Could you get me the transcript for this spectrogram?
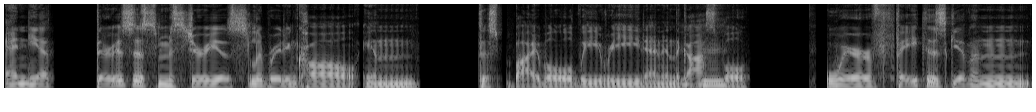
And yet there is this mysterious liberating call in this Bible we read and in the Mhm. gospel where faith is given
